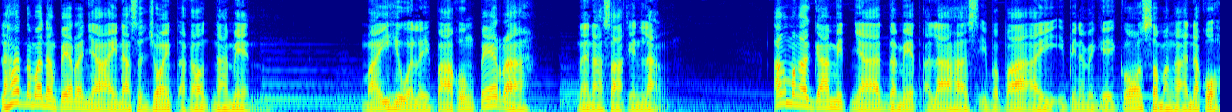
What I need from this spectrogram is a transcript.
Lahat naman ng pera niya ay nasa joint account namin. May hiwalay pa akong pera na nasa akin lang. Ang mga gamit niya, damit, alahas, iba pa ay ipinamigay ko sa mga anak ko.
